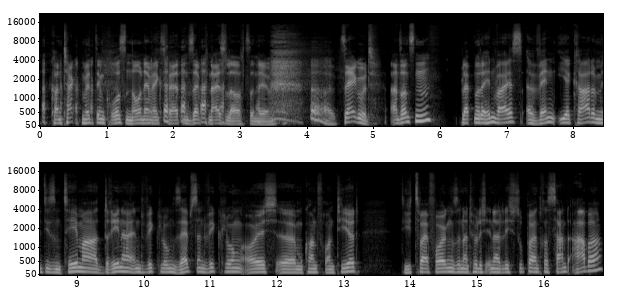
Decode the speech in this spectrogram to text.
Kontakt mit dem großen No-Name-Experten Sepp Kneißl aufzunehmen. Sehr gut. Ansonsten Bleibt nur der Hinweis, äh, wenn ihr gerade mit diesem Thema Trainerentwicklung, Selbstentwicklung euch ähm, konfrontiert, die zwei Folgen sind natürlich inhaltlich super interessant, aber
